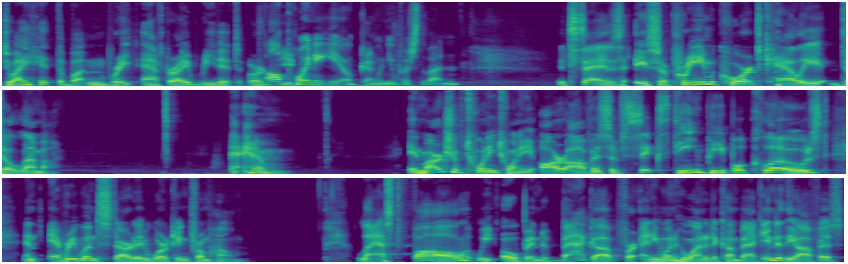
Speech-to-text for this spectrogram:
Do I hit the button right after I read it, or I'll you- point at you Okay. when you push the button. It says a Supreme Court Callie dilemma. In March of 2020, our office of 16 people closed and everyone started working from home. Last fall, we opened back up for anyone who wanted to come back into the office,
